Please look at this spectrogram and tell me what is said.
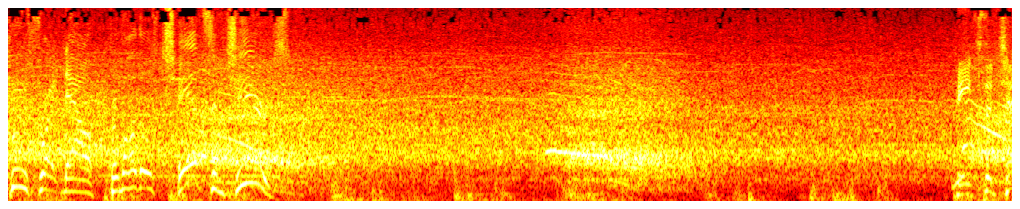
Boost right now from all those chants and cheers. Beats the 10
